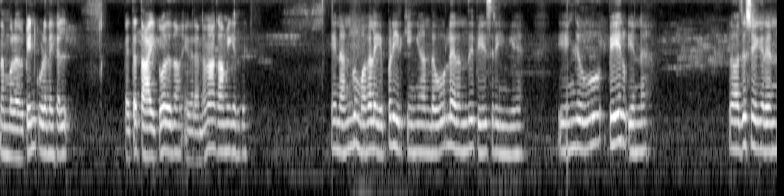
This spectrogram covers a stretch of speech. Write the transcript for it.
நம்மளோட பெண் குழந்தைகள் பெத்த தாய்க்கும் அதுதான். இதில் என்ன நான் காமிக்கிறது? என் அன்பு மகளை எப்படி இருக்கீங்க? அந்த ஊரில் இருந்து பேசுகிறீங்க எங்கள் ஊர் பேர் என்ன? ராஜசேகரன்.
